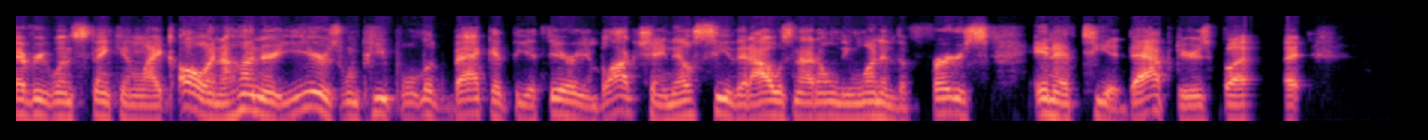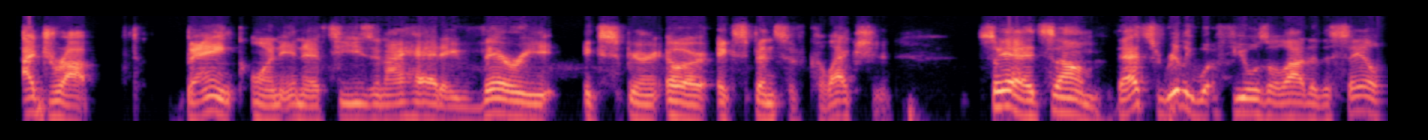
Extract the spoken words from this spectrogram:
everyone's thinking like, oh, in a hundred years, when people look back at the Ethereum blockchain, they'll see that I was not only one of the first NFT adapters, but I dropped bank on NFTs and I had a very experience or expensive collection. So yeah, it's um that's really what fuels a lot of the sales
